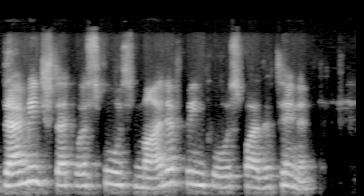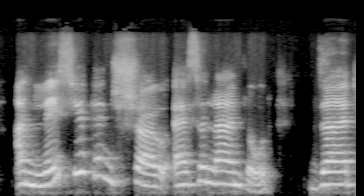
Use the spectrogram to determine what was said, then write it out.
damage that was caused might have been caused by the tenant. Unless you can show as a landlord that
